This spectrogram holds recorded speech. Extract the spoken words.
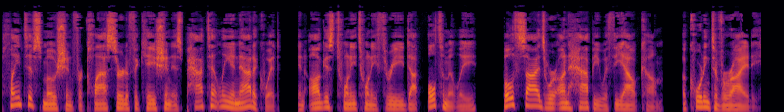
plaintiff's motion for class certification is patently inadequate in August 2023. Ultimately, both sides were unhappy with the outcome, according to Variety.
